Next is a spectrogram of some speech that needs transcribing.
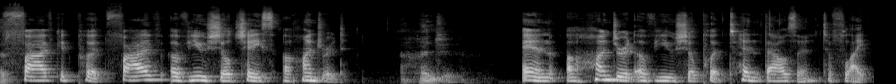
A, five could put. Five of you shall chase a hundred. A hundred. And a hundred of you shall put ten thousand to flight.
